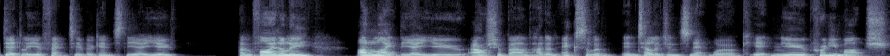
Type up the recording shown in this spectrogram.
deadly effective against the AU. And finally, unlike the AU, Al Shabaab had an excellent intelligence network. It knew pretty much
